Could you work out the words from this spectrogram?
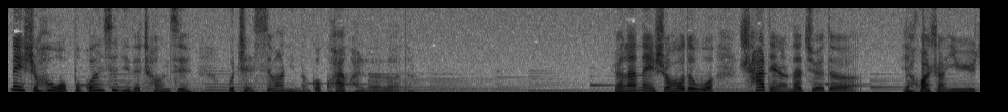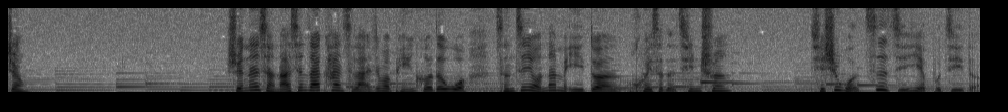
那时候我不关心你的成绩，我只希望你能够快快乐乐的。原来那时候的我差点让他觉得要患上抑郁症。谁能想到现在看起来这么平和的我，曾经有那么一段灰色的青春？其实我自己也不记得。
